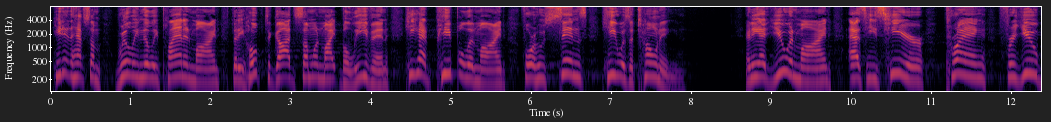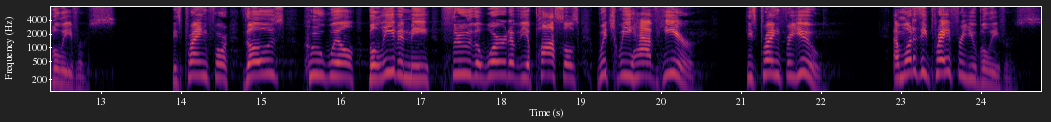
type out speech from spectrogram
he didn't have some willy nilly plan in mind that he hoped to God someone might believe in. He had people in mind for whose sins he was atoning. And he had you in mind as he's here praying for you, believers. He's praying for those who will believe in me through the word of the apostles, which we have here. He's praying for you. And what does he pray for you, believers?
